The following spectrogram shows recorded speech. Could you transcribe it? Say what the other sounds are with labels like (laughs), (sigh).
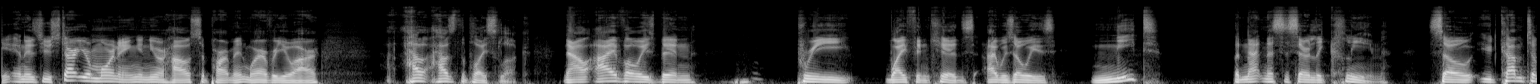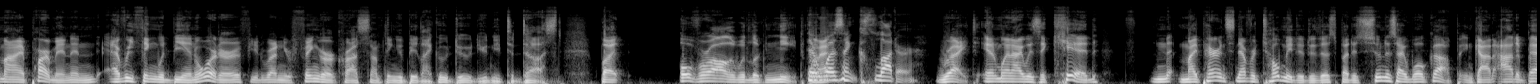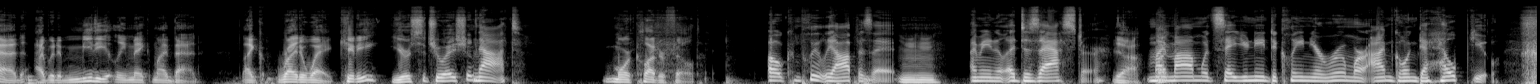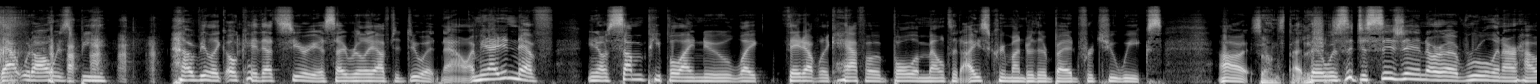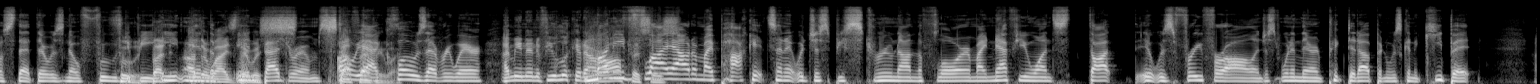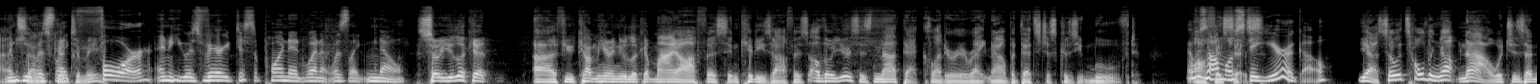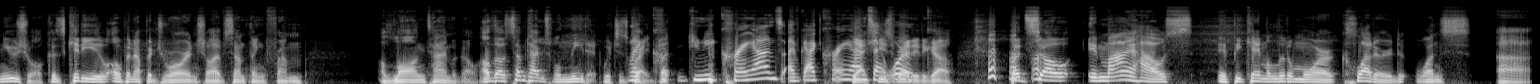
And as you start your morning in your house, apartment, wherever you are, how, how's the place look? Now, I've always been pre wife and kids, I was always neat, but not necessarily clean. So you'd come to my apartment and everything would be in order. If you'd run your finger across something, you'd be like, "Oh, dude, you need to dust." But overall, it would look neat. There When wasn't clutter. Right. And when I was a kid, n- my parents never told me to do this, but as soon as I woke up and got out of bed, I would immediately make my bed, like right away. Kitty, your situation? Not. More clutter filled. Oh, completely opposite. Mm-hmm. I mean, a disaster. Yeah. My Like- mom would say, You need to clean your room or I'm going to help you. That would always be, (laughs) I would be like, Okay, that's serious. I really have to do it now. I mean, I didn't have, you know, some people I knew, like, they'd have like half a bowl of melted ice cream under their bed for two weeks. Uh, Sounds uh, delicious. there was a decision or a rule in our house that there was no food, to be eaten otherwise in, the, there in was bedrooms. stuff oh yeah, everywhere. clothes everywhere. I mean, and if you look at our Money'd offices, fly out of my pockets and it would just be strewn on the floor. My nephew once thought it was free for all and just went in there and picked it up and was going to keep it when he was like to me. four. And he was very disappointed when it was like, no. So you look at uh, if you come here and you look at my office and Kitty's office, although yours is not that cluttery right now, but that's just because you moved. It was almost a year ago. Yeah, so it's holding up now, which is unusual because Kitty will open up a drawer and she'll have something from a long time ago. Although sometimes we'll need it, which is Like, great. But do you need crayons? I've got crayons. yeah, she's ready to go. (laughs) But so in my house, it became a little more cluttered once uh,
